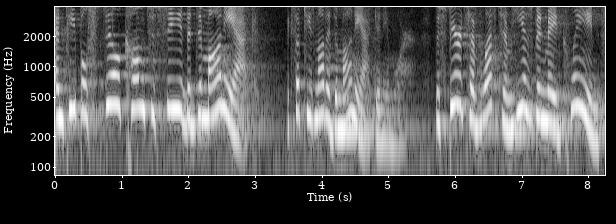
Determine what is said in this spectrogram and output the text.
and people still come to see the demoniac, except he's not a demoniac anymore. The spirits have left him. He has been made clean,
